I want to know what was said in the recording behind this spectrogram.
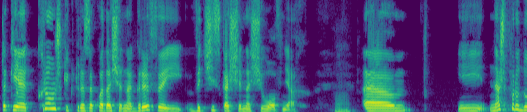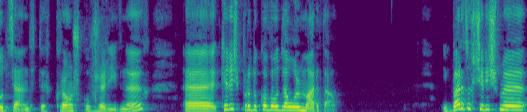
takie krążki, które zakłada się na gryfy i wyciska się na siłowniach. Mhm. I nasz producent tych krążków żeliwnych kiedyś produkował dla Walmarta. I bardzo chcieliśmy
